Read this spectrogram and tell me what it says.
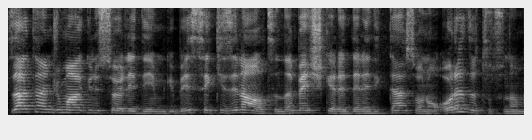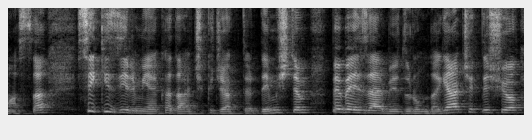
Zaten cuma günü söylediğim gibi 8'in altını 5 kere denedikten sonra orada tutunamazsa 8.20'ye kadar çıkacaktır demiştim. Ve benzer bir durumda gerçekleşiyor.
